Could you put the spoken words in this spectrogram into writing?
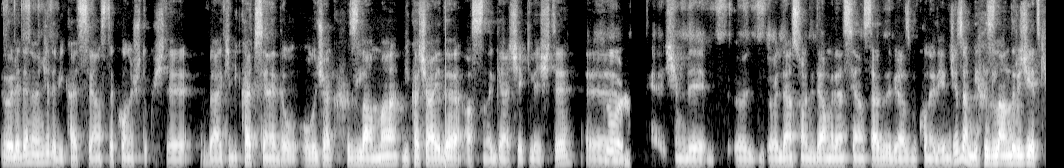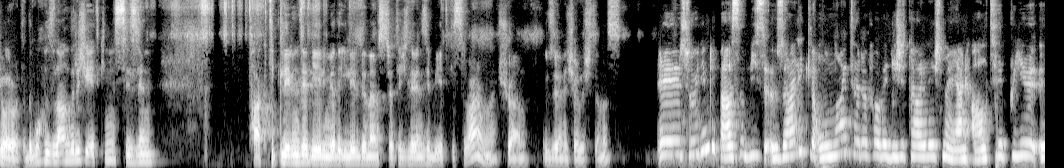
öğleden önce de birkaç seansta konuştuk. İşte belki birkaç senede olacak hızlanma birkaç ayda aslında gerçekleşti. Ee, Doğru. Şimdi öğleden sonra devam eden seanslarda da biraz bu konuya değineceğiz ama bir hızlandırıcı etki var ortada. Bu hızlandırıcı etkinin sizin taktiklerinize diyelim ya da ileri dönem stratejilerinize bir etkisi var mı şu an üzerine çalıştığınız? Ee, söylediğim gibi aslında biz özellikle online tarafa ve dijitalleşme yani altyapıyı e,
